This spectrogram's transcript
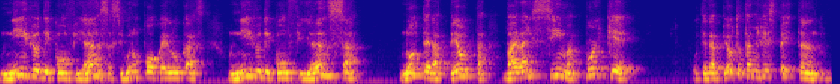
o nível de confiança, segura um pouco aí, Lucas, o nível de confiança no terapeuta vai lá em cima. Por quê? O terapeuta está me respeitando.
